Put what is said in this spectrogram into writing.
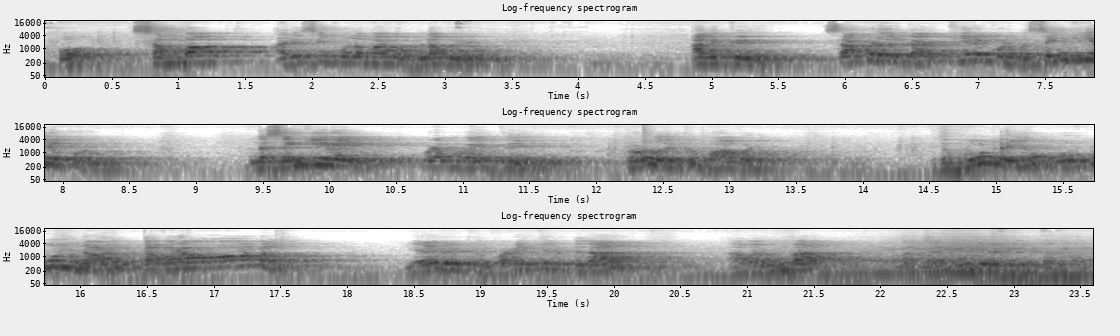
அப்போ சம்பா அரிசி மூலமாக உணவு அதுக்கு சாப்பிடுவதற்காக கீரை குழம்பு செங்கீரை குழம்பு. இந்த செங்கீரை குழம்பு வைத்து தொடுவதற்கு மாவடு. இந்த மூன்றையும் ஒவ்வொரு நாளும் தவறாமல் இறைவனுக்கு படைத்து விட்டுதான் அவர் ரொம்ப மற்ற இந்திரர்களுக்கு தருவார்.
